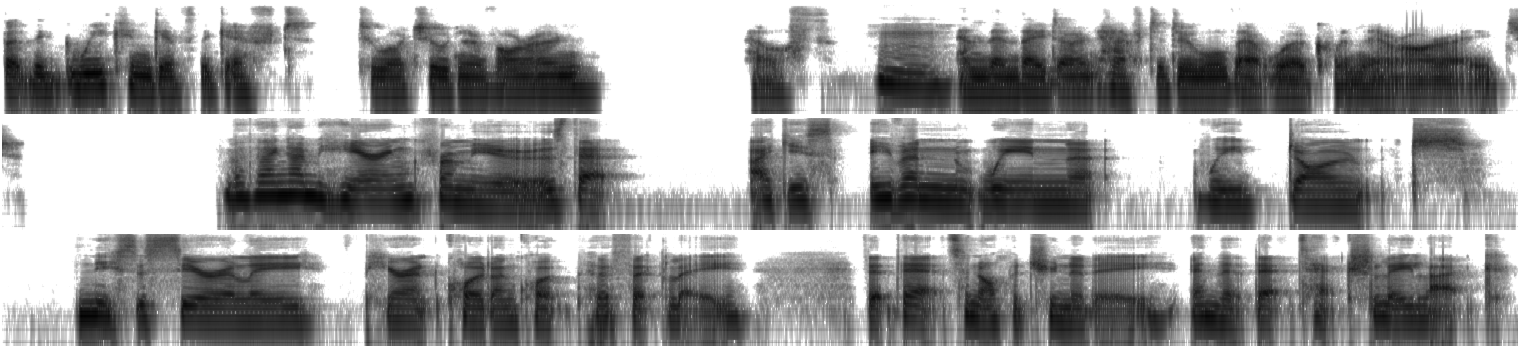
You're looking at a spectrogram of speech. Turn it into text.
but the, we can give the gift to our children of our own health. Hmm. And then they don't have to do all that work when they're our age. The thing I'm hearing from you is that I guess even when we don't necessarily parent quote unquote perfectly, that that's an opportunity and that that's actually like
